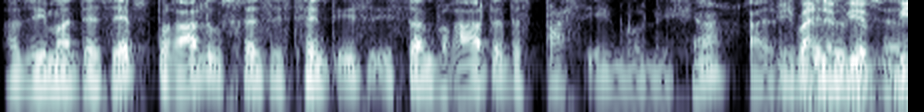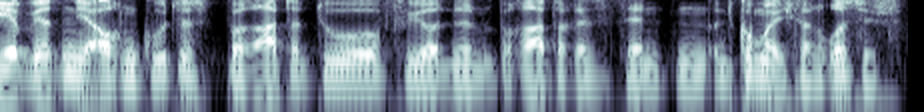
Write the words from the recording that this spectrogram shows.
Also jemand, der selbst beratungsresistent ist, ist dann Berater, das passt irgendwo nicht, ja? Ralf, ich meine, wir, wir würden ja auch ein gutes Beraterduo für einen Beraterresistenten, und guck mal, ich kann Russisch.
